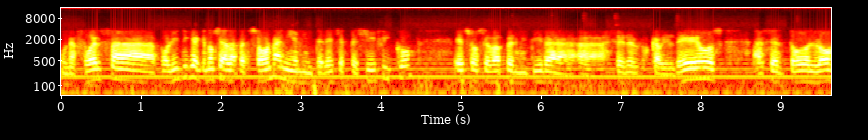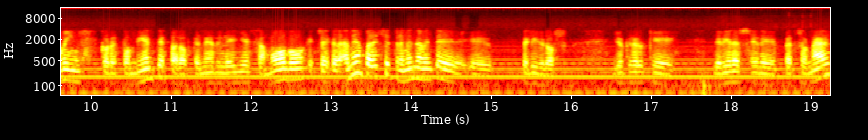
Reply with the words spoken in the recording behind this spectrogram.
una fuerza política que no sea la persona ni el interés específico. Eso se va a permitir a hacer los cabildeos, hacer todo el lobbying correspondiente para obtener leyes a modo, etcétera. A mí me parece tremendamente eh, peligroso. Yo creo que debiera ser eh, personal,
